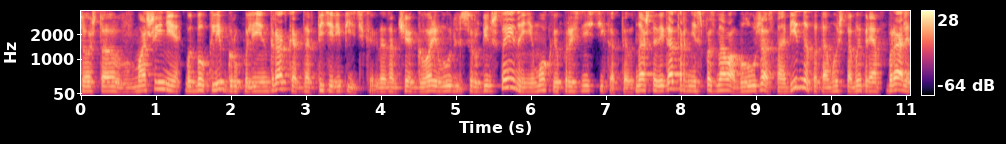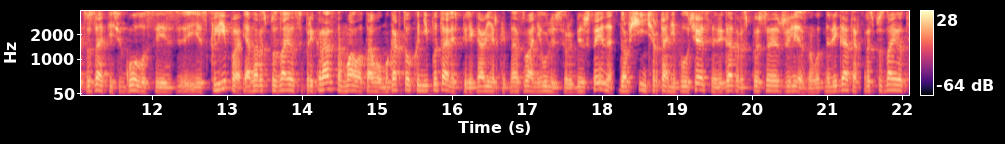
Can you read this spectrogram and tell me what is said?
То, что в машине... Вот был клип группы «Ленинград», когда в Питере пить, когда там человек говорил улицу Рубинштейна и не мог ее произнести как-то. Наш навигатор не распознавал. Было ужасно обидно, потому что мы прям брали эту запись голоса из, из клипа, и она распознается прекрасно. Мало того, мы как только не пытались перековеркать название улицы Рубинштейна, вообще ни черта не получается, навигатор распознает железно. Вот навигатор распознает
